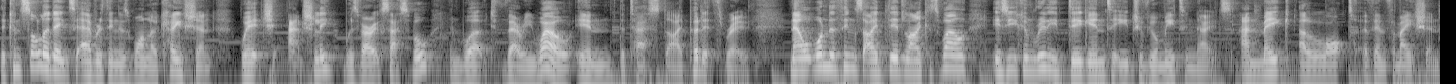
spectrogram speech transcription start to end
that consolidates everything as one location, which actually was very accessible and worked very well in the test I put it through. Now, one of the things I did like as well is you can really dig into each of your meeting notes and make a lot of information.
